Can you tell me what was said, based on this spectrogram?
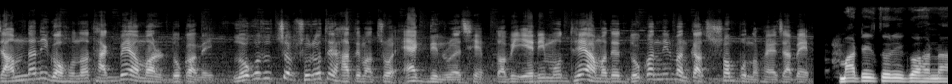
জামদানি গহনা থাকবে আমার দোকানে। লোকজ উৎসব শুরু হতে হাতে মাত্র একদিন রয়েছে, তবে এরই মধ্যে আমাদের দোকান নির্মাণ কাজ সম্পূর্ণ হয়ে যাবে। মাটির তৈরি গহনা,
